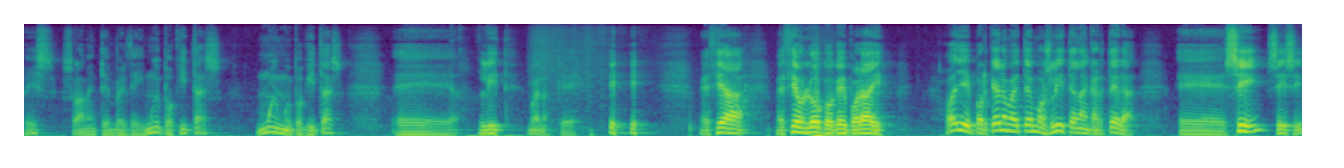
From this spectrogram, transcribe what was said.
¿veis? Solamente en verde y muy poquitas, muy, muy poquitas. Eh, lit, bueno, que Me decía, me decía un loco que hay por ahí, oye, ¿por qué no metemos LIT en la cartera? Eh, sí, sí, sí,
